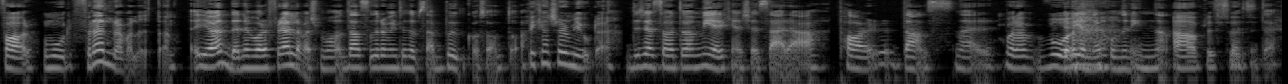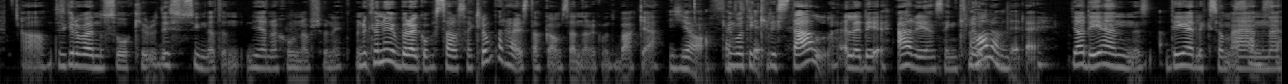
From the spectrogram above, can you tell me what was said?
far och morföräldrar var liten? Jag vet inte, när våra föräldrar var små dansade de inte typ så bugg och sånt då? Det kanske de gjorde. Det känns som att det var mer kanske så här äh, pardans när Bara vår... generationen innan. Ja, Jag vet precis. inte. Ja, det skulle vara ändå så kul. Det är så synd att en generation har försvunnit. Men du kan ju börja gå på salsa-klubbar här i Stockholm sen när du kommer tillbaka. Ja, Du kan gå till. Kristall, eller det är det ens en klubb? Har de det där? Ja, det är, en, det är liksom en Salsa.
